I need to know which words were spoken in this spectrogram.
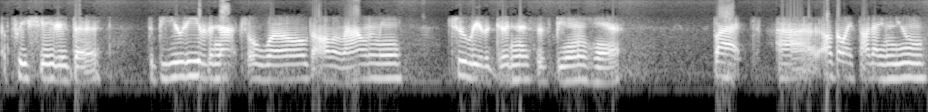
appreciated the the beauty of the natural world all around me, truly the goodness of being here. But uh, although I thought I knew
